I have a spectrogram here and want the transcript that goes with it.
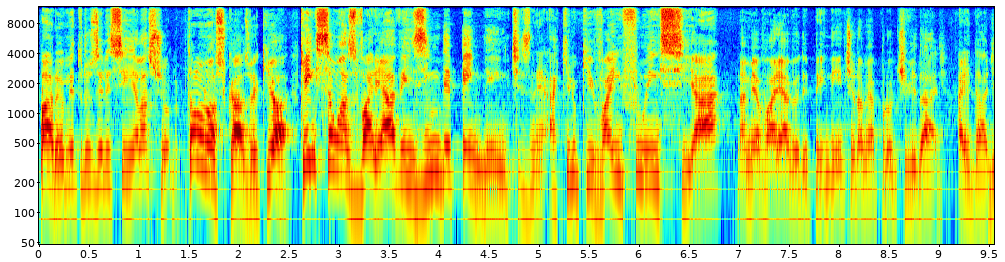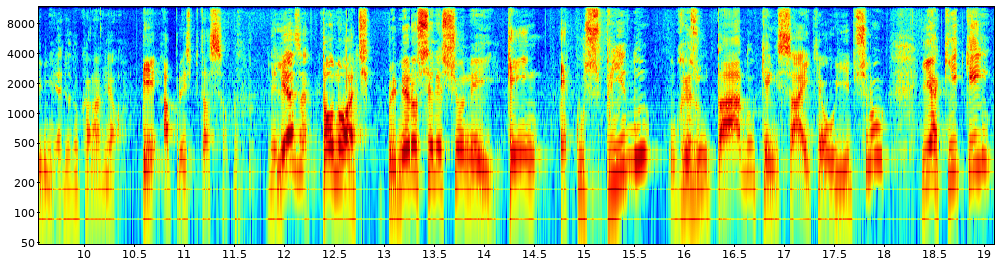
parâmetros eles se relacionam. Então no nosso caso aqui, ó, quem são as variáveis independentes, né? Aquilo que vai influenciar na minha variável dependente e na minha produtividade? A idade média do canavial e a precipitação. Beleza? Então note, primeiro eu selecionei quem é cuspido, o resultado, quem sai que é o Y, e aqui quem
